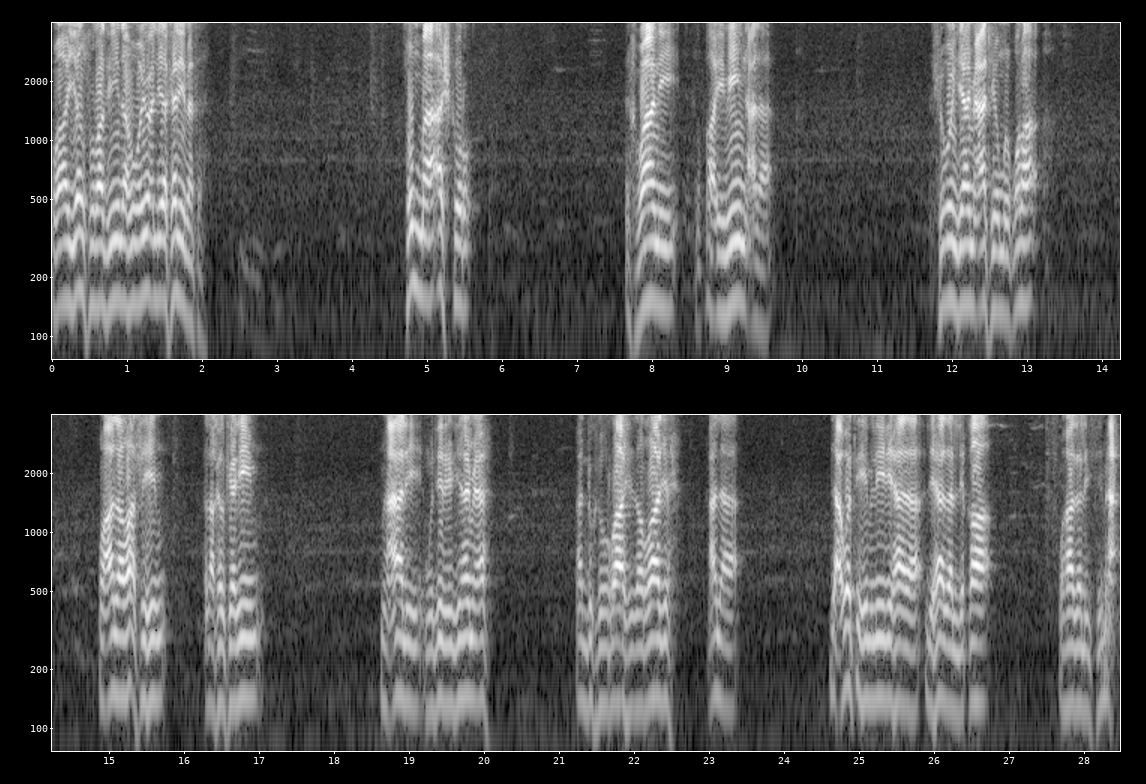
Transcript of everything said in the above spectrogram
وأن ينصر دينه ويعلي كلمته. ثم أشكر إخواني القائمين على شؤون جامعتهم القرى وعلى رأسهم الأخ الكريم معالي مدير الجامعة الدكتور راشد الراجح على دعوتهم لي لهذا لهذا اللقاء وهذا الاجتماع.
